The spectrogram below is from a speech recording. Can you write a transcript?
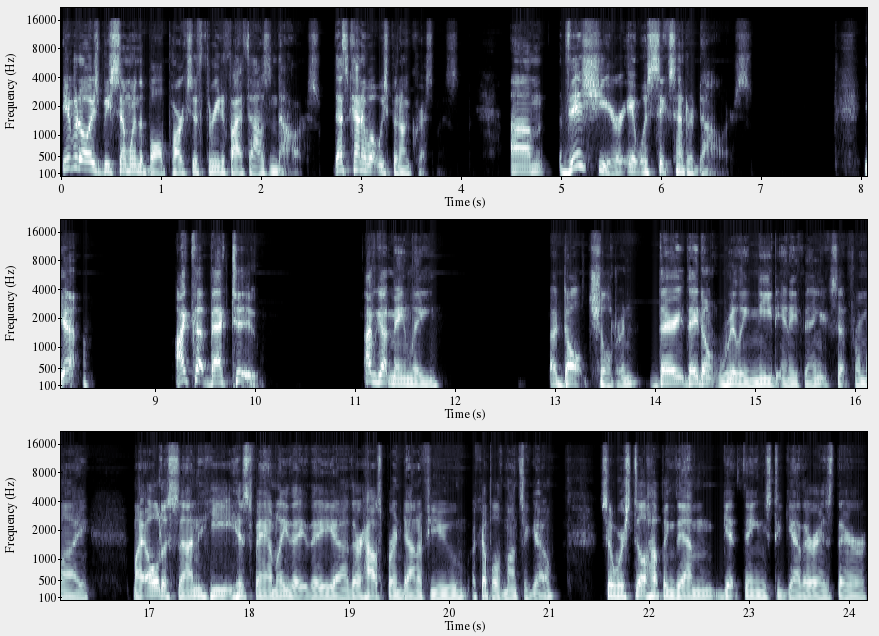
it would always be somewhere in the ballparks of three to five thousand dollars. That's kind of what we spent on Christmas. Um, this year, it was six hundred dollars. Yeah, I cut back too. I've got mainly adult children. They they don't really need anything except for my my oldest son. He his family they they uh, their house burned down a few a couple of months ago, so we're still helping them get things together as they're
